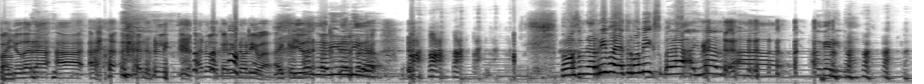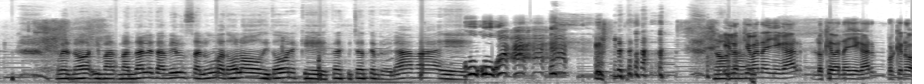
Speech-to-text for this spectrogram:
Para ayudar a, a, a, a Caroli- ah, no, a Karina Oliva. Hay que ayudar A Karina Oliva. Vamos a hacer una rifa de Thermomix para ayudar a, a Karina. Bueno, y ma- mandarle también un saludo a todos los auditores que están escuchando este programa. eh. No, Y los no, que van a llegar, los que van a llegar, porque no,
